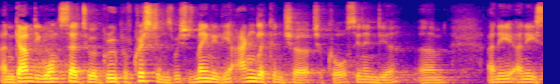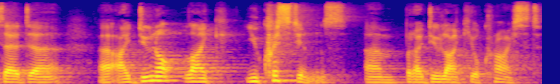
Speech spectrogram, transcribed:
And Gandhi once said to a group of Christians, which was mainly the Anglican church, of course, in India, um, and, he, and he said, uh, uh, I do not like you Christians, um, but I do like your Christ.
